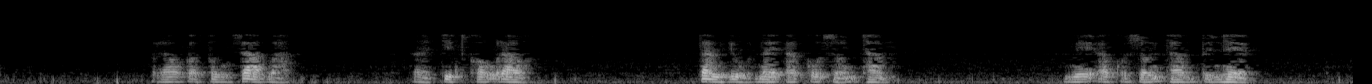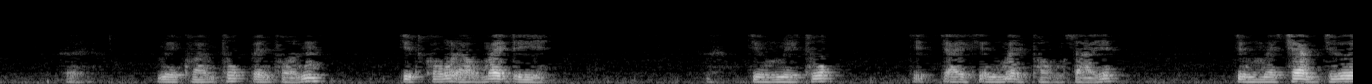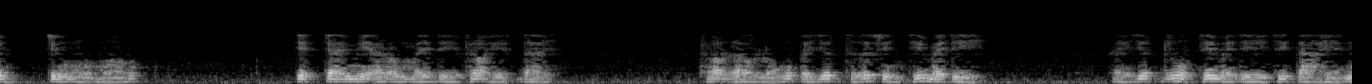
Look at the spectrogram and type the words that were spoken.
เราก็พึงทราบว่าจิตของเรา ตั้งอยู่ในอกุศลธรรม มีอกุศลธรรมเป็นเหตุ มีความทุกข์เป็นผล จิตของเราไม่ดี จึงมีทุกข์ จิตใจจึงไม่ผ่องใส จึงไม่แช่มชื่น จึงหมัวหมอง จิตใจมีอารมณ์ไม่ดีเพราะเหตุใด เพราะเราหลงไปยึดถือสิ่งที่ไม่ดียึดรูปที่ไม่ดีที่ตาเห็น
